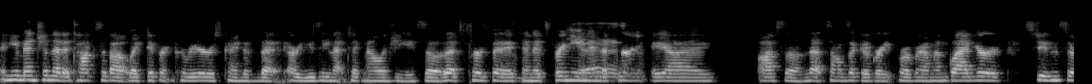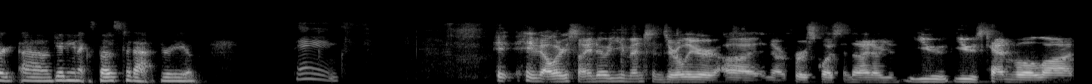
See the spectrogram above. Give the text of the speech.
and you mentioned that it talks about like different careers kind of that are using that technology. So that's perfect and it's bringing yes. in the current AI. Awesome. That sounds like a great program. I'm glad your students are uh, getting exposed to that through you. Thanks. Hey, hey, Valerie. So I know you mentioned earlier uh, in our first question that I know you, you use Canva a lot,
